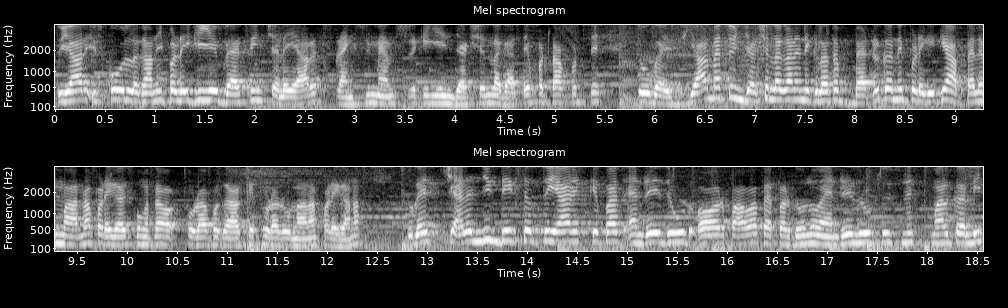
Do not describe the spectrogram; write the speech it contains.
तो यार, इसको लगानी पड़ेगी ये वैक्सीन चले यार फ्रैंकस्टिन मॉन्स्टर के ये इंजेक्शन लगाते हैं फटाफट से। तो गाइस यार, मैं तो इंजेक्शन लगाने निकला था। बैटल करनी पड़ेगी क्या? पहले मारना पड़ेगा इसको मतलब थोड़ा भगा के, थोड़ा रुलाना पड़ेगा ना। तो गैस चैलेंजिंग देख सकते हो यार, इसके पास एंड्रेज रूट और पावर पेपर दोनों एंड्रेज रूट तो इसने इस्तेमाल कर ली।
